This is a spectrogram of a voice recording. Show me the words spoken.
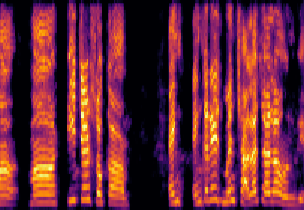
మా మా టీచర్స్ ఒక ఎంకరేజ్మెంట్ చాలా చాలా ఉంది.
